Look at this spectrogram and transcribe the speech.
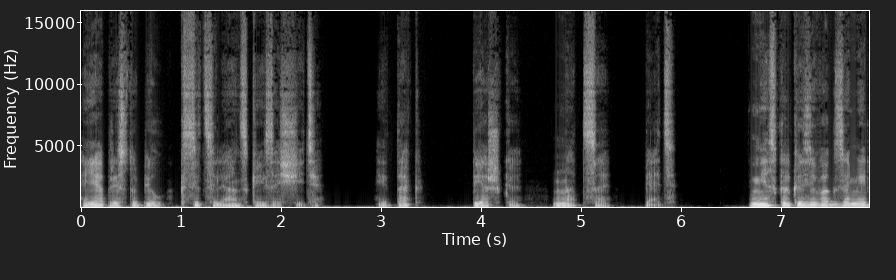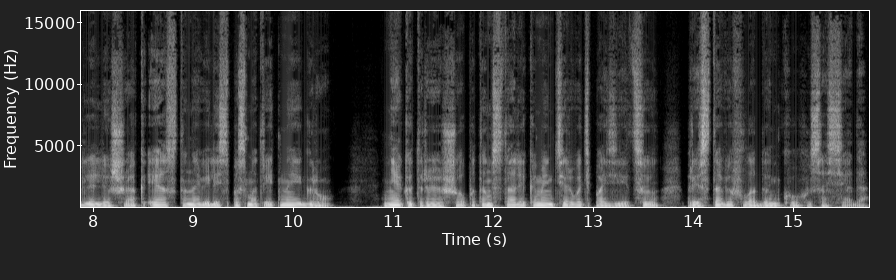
я приступил к сицилианской защите. Итак, пешка на С5. Несколько зевак замедлили шаг и остановились посмотреть на игру. Некоторые шепотом стали комментировать позицию, приставив ладонь к уху соседа.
